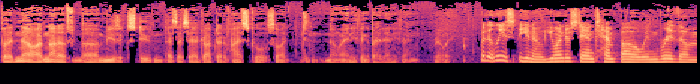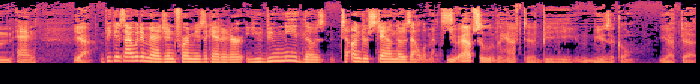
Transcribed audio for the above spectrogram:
but no, I'm not a uh, music student. As I said, I dropped out of high school, so I didn't know anything about anything really. But at least, you know, you understand tempo and rhythm and Yeah, because I would imagine for a music editor, you do need those to understand those elements. you absolutely have to be musical. You have to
